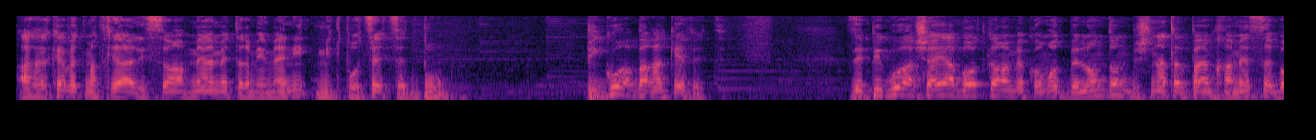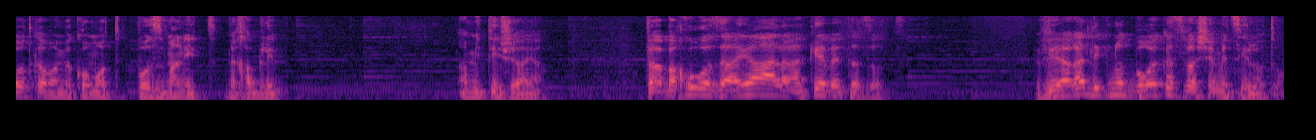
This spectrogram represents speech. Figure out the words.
הרכבת מתחילה לנסוע 100 מטר ממני, מתפוצצת, בום. פיגוע ברכבת. זה פיגוע שהיה בעוד כמה מקומות בלונדון בשנת 2015, בעוד כמה מקומות, פה זמנית, מחבלים. אמיתי שהיה. והבחור הזה היה על הרכבת הזאת. וירד לקנות בורקס והשם הציל אותו.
